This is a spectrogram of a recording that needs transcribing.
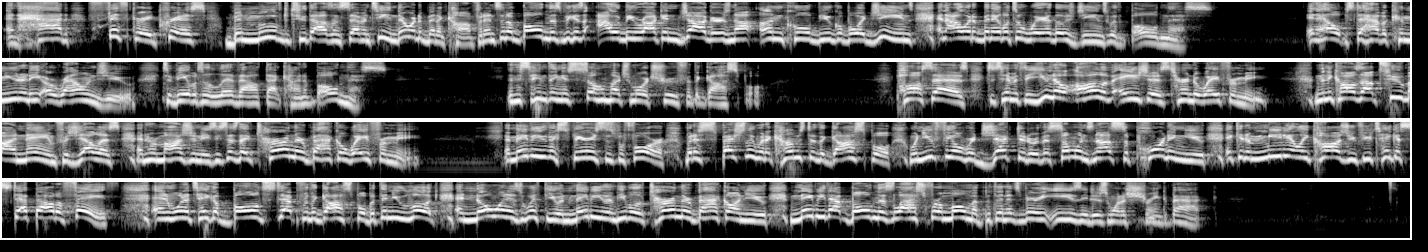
And had fifth grade Chris been moved to 2017, there would have been a confidence and a boldness because I would be rocking joggers, not uncool bugle boy jeans, and I would have been able to wear those jeans with boldness. It helps to have a community around you to be able to live out that kind of boldness. And the same thing is so much more true for the gospel. Paul says to Timothy, You know, all of Asia has turned away from me. And then he calls out two by name, Phygelus and Hermogenes. He says, They've turned their back away from me. And maybe you've experienced this before, but especially when it comes to the gospel, when you feel rejected or that someone's not supporting you, it can immediately cause you, if you take a step out of faith and want to take a bold step for the gospel, but then you look and no one is with you, and maybe even people have turned their back on you, maybe that boldness lasts for a moment, but then it's very easy to just want to shrink back.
